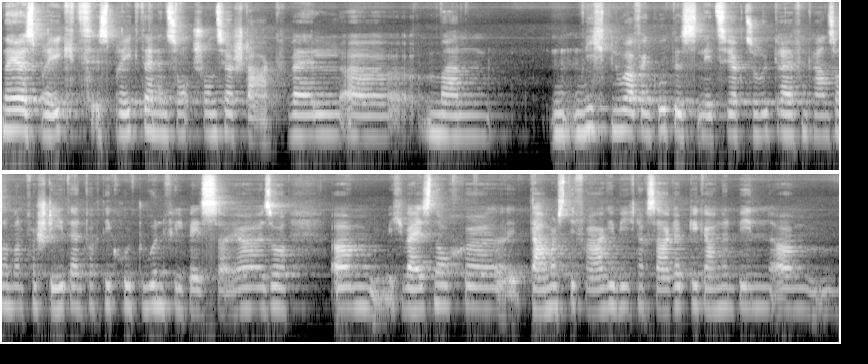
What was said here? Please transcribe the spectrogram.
Naja, es prägt, es prägt einen schon sehr stark, weil äh, man nicht nur auf ein gutes Netzwerk zurückgreifen kann, sondern man versteht einfach die Kulturen viel besser. Ja? Also ich weiß noch äh, damals die Frage, wie ich nach Zagreb gegangen bin, ähm,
